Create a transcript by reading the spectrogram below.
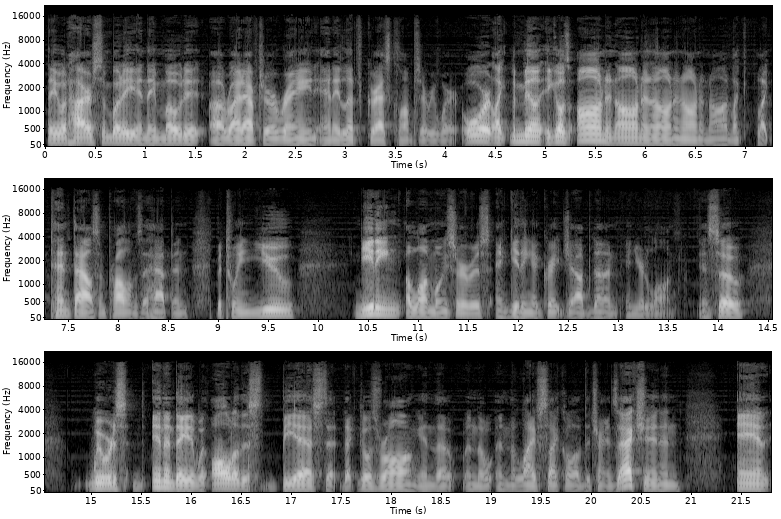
they would hire somebody and they mowed it uh, right after a rain and they left grass clumps everywhere, or like the mill, it goes on and on and on and on and on, like like ten thousand problems that happen between you needing a lawn mowing service and getting a great job done in your lawn. And so we were just inundated with all of this BS that, that goes wrong in the in the in the life cycle of the transaction. And and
